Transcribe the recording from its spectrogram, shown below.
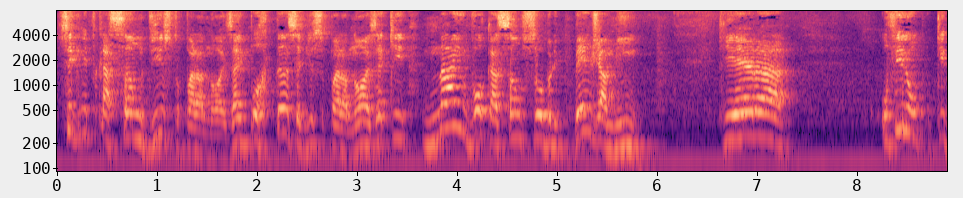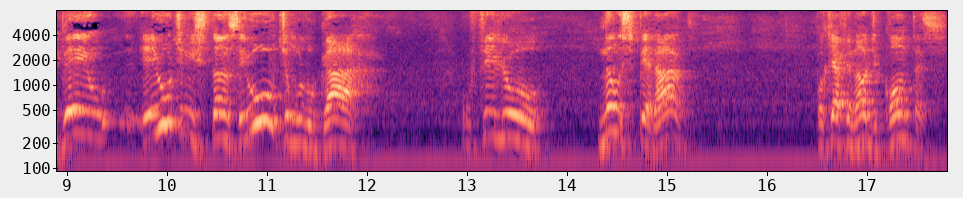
significação disto para nós, a importância disso para nós é que na invocação sobre Benjamim, que era o filho que veio em última instância, em último lugar, o filho não esperado, porque afinal de contas,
